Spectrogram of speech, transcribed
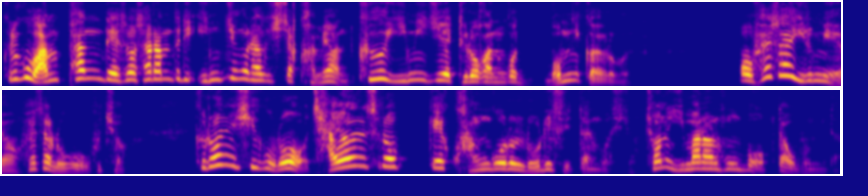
그리고 완판돼서 사람들이 인증을 하기 시작하면 그 이미지에 들어가는 건 뭡니까, 여러분? 어, 회사 이름이에요. 회사 로고. 그렇죠? 그런 식으로 자연스럽게 광고를 노릴 수 있다는 것이죠. 저는 이만한 홍보 없다고 봅니다.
